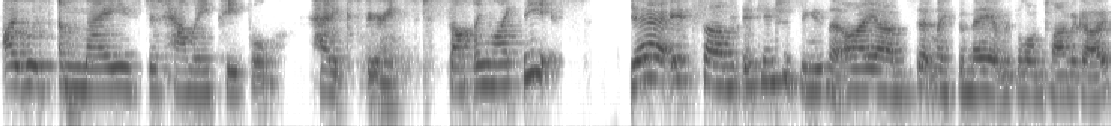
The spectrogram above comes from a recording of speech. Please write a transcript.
I was amazed at how many people had experienced something like this. Yeah, it's um it's interesting, isn't it? I um certainly for me it was a long time ago.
